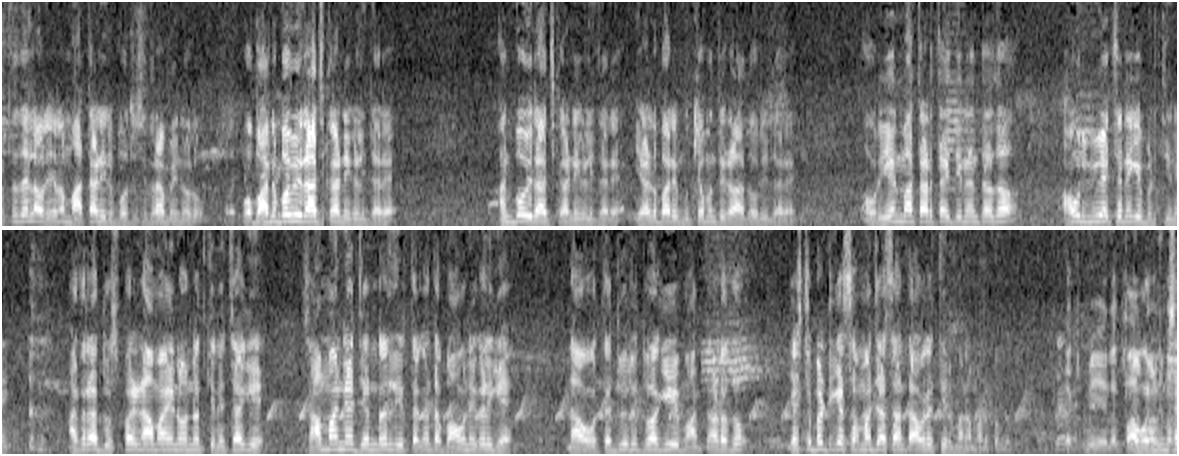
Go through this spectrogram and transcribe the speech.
ಅರ್ಥದಲ್ಲಿ ಅವ್ರು ಏನೋ ಮಾತಾಡಿರ್ಬೋದು ಸಿದ್ದರಾಮಯ್ಯನವರು. ಒಬ್ಬ ಅನುಭವಿ ರಾಜಕಾರಣಿಗಳಿದ್ದಾರೆ. ಅನುಭವಿ ರಾಜಕಾರಣಿಗಳಿದ್ದಾರೆ. ಎರಡು ಬಾರಿ ಮುಖ್ಯಮಂತ್ರಿಗಳಾದವರು ಇದ್ದಾರೆ. ಅವ್ರು ಏನು ಮಾತಾಡ್ತಾ ಇದ್ದೀನಿ ಅಂತದ್ದು ಅವ್ರ ವಿವೇಚನೆಗೆ ಬಿಡ್ತೀನಿ. ಅದರ ದುಷ್ಪರಿಣಾಮ ಏನು ಅನ್ನೋದಕ್ಕಿಂತ ಹೆಚ್ಚಾಗಿ ಸಾಮಾನ್ಯ ಜನರಲ್ಲಿ ಇರ್ತಕ್ಕಂಥ ಭಾವನೆಗಳಿಗೆ ನಾವು ತದ್ವಿರುದ್ಧವಾಗಿ ಮಾತನಾಡೋದು ಎಷ್ಟು ಮಟ್ಟಿಗೆ ಸಮಂಜಸ ಅಂತ ಅವರೇ ತೀರ್ಮಾನ ಮಾಡ್ಕೊಬೇಕು ಒಂದು ನಿಮಿಷ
